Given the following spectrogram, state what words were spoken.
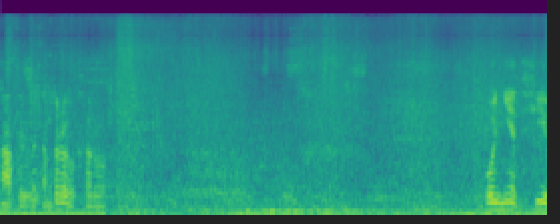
А, ты законтролил хорош. О нет, фир.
